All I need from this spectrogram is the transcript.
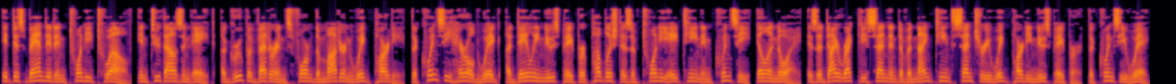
It disbanded in 2012. In 2008, a group of veterans formed the modern Whig Party. The Quincy Herald Whig, a daily newspaper published as of 2018 in Quincy, Illinois, is a direct descendant of a 19th century Whig Party newspaper, the Quincy Whig.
